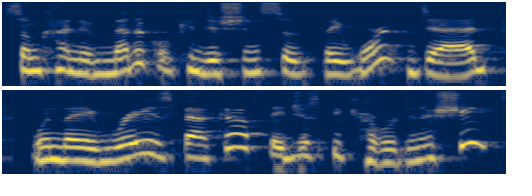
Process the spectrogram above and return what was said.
some kind of medical condition so that they weren't dead, when they raised back up, they'd just be covered in a sheet.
